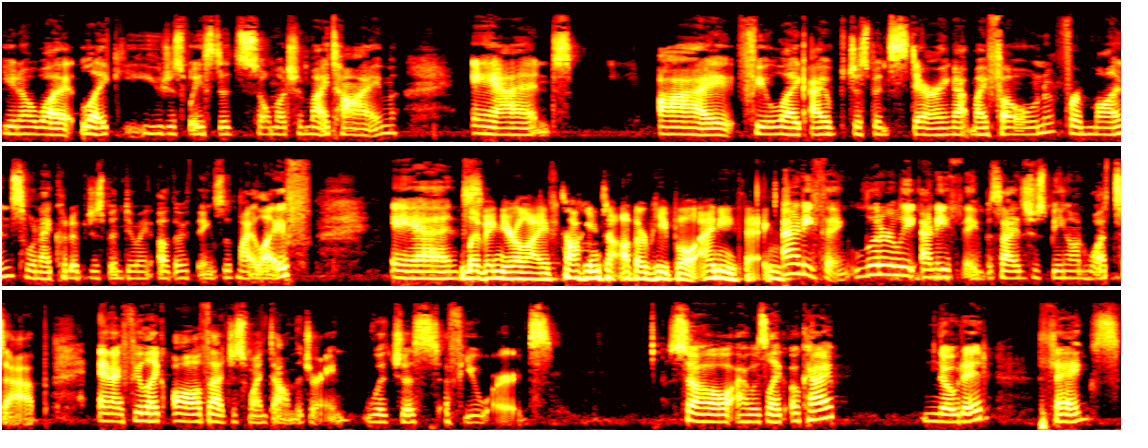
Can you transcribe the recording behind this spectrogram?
you know what? Like, you just wasted so much of my time. And I feel like I've just been staring at my phone for months when I could have just been doing other things with my life and living your life, talking to other people, anything. Anything, literally anything besides just being on WhatsApp. And I feel like all of that just went down the drain with just a few words. So I was like, okay, noted, thanks.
